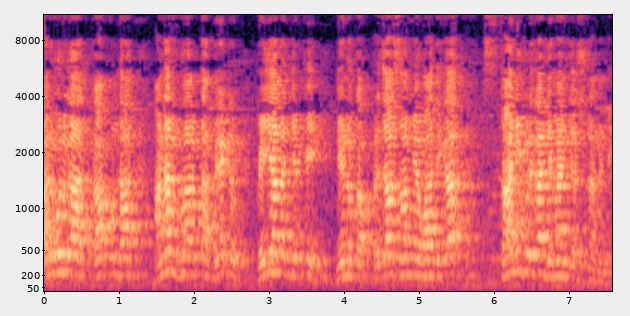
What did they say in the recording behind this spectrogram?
అర్హులుగా కాకుండా అనర్హత వేటు వేయాలని చెప్పి నేను ఒక ప్రజాస్వామ్యవాదిగా స్థానికుడిగా డిమాండ్ చేస్తున్నానండి.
